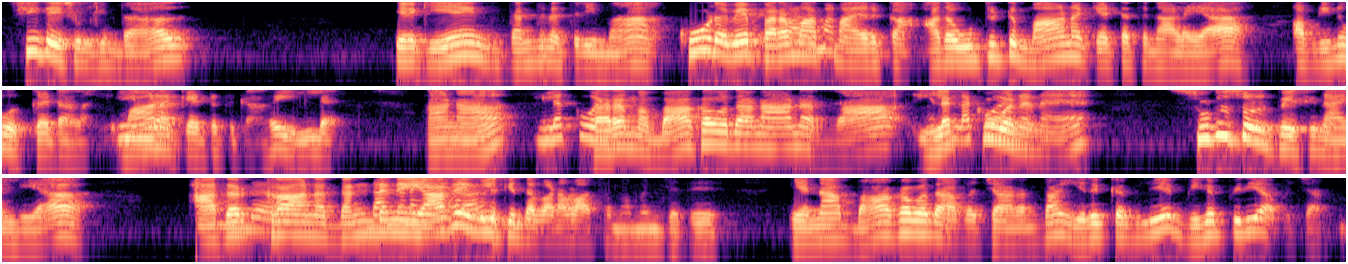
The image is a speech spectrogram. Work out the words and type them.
சீதை சொல்கின்றால் எனக்கு ஏன் இந்த தண்டனை தெரியுமா? கூடவே பரமாத்மா இருக்கான். அதை விட்டுட்டு மான கேட்டதுனாலயா? அப்படின்னு ஒரு கேட்டாலாம். மான கேட்டதுக்காக இல்லை. ஆனா பரம பாகவதனான ரா இலக்குவனனை சுடுசொல் பேசினா இல்லையா? அதற்கான தண்டனையாக தண்டனையாக இவளுக்கு இந்த வனவாசம் அமைஞ்சது. ஏன்னா பாகவத அபச்சாரம் தான் இருக்கிறதுலயே மிகப்பெரிய அபச்சாரம்.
